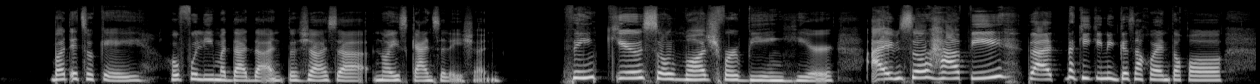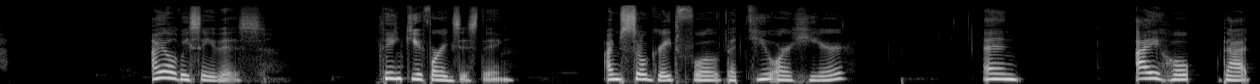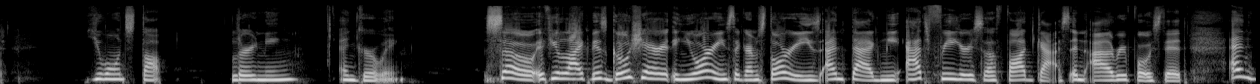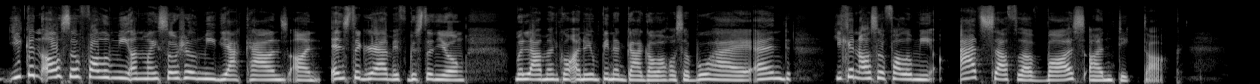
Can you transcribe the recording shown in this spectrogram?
But it's okay. Hopefully, madadaan to siya sa noise cancellation. Thank you so much for being here. I'm so happy that nakikinig ka sa kwento ko. I always say this. Thank you for existing. I'm so grateful that you are here. And I hope that you won't stop learning and growing. So, if you like this, go share it in your Instagram stories and tag me at Free Yourself Podcast and I'll repost it. And you can also follow me on my social media accounts on Instagram if gusto niyong malaman kung ano yung pinaggagawa ko sa buhay. And you can also follow me at Self on TikTok.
